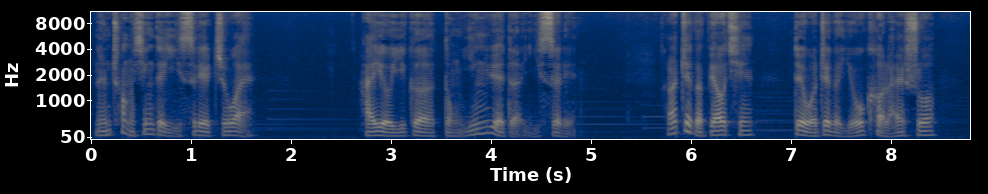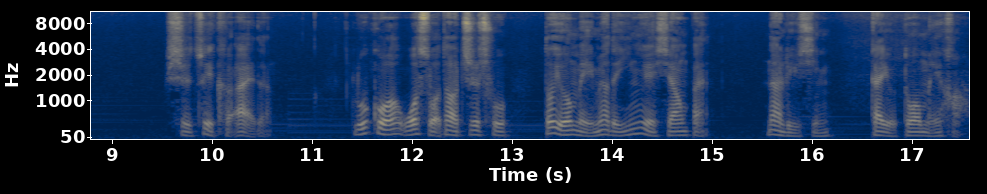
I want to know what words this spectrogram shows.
能创新的以色列之外，还有一个懂音乐的以色列。而这个标签对我这个游客来说是最可爱的。如果我所到之处都有美妙的音乐相伴，那旅行该有多美好！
